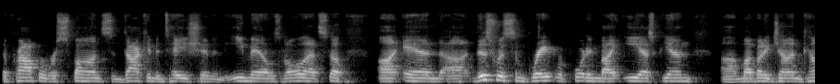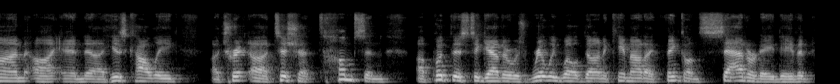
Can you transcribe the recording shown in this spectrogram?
the proper response and documentation and emails and all that stuff. Uh, and uh, this was some great reporting by ESPN. Uh, my buddy John Keim uh, and uh, his colleague Tr- Tisha Thompson put this together. It was really well done. It came out, I think, on Saturday, David.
